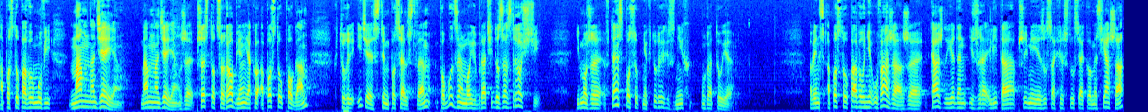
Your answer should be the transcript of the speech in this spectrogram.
Apostoł Paweł mówi: Mam nadzieję, mam nadzieję, że przez to, co robię jako apostoł Pogan, który idzie z tym poselstwem, pobudzę moich braci do zazdrości i może w ten sposób niektórych z nich uratuję. A więc apostoł Paweł nie uważa, że każdy jeden Izraelita przyjmie Jezusa Chrystusa jako Mesjasza,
